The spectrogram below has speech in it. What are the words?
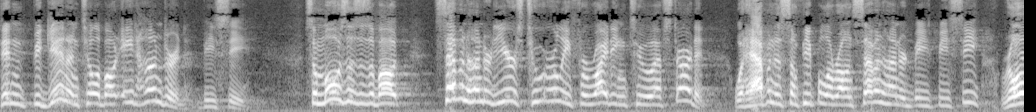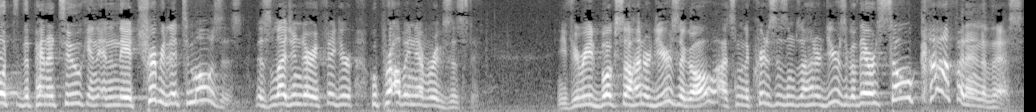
didn't begin until about 800 BC. So Moses is about 700 years too early for writing to have started. What happened is some people around 700 BC wrote the Pentateuch and, and then they attributed it to Moses, this legendary figure who probably never existed. And if you read books 100 years ago, uh, some of the criticisms 100 years ago, they were so confident of this.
